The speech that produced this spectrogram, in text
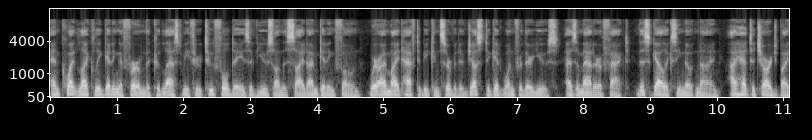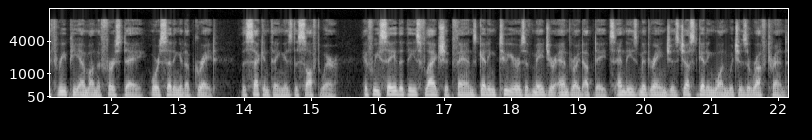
and quite likely getting a firm that could last me through 2 full days of use on the site I'm getting phone where I might have to be conservative just to get one for their use. As a matter of fact, this Galaxy Note 9, I had to charge by 3 pm on the first day or setting it up great. The second thing is the software. If we say that these flagship fans getting 2 years of major Android updates and these mid-range is just getting one which is a rough trend.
